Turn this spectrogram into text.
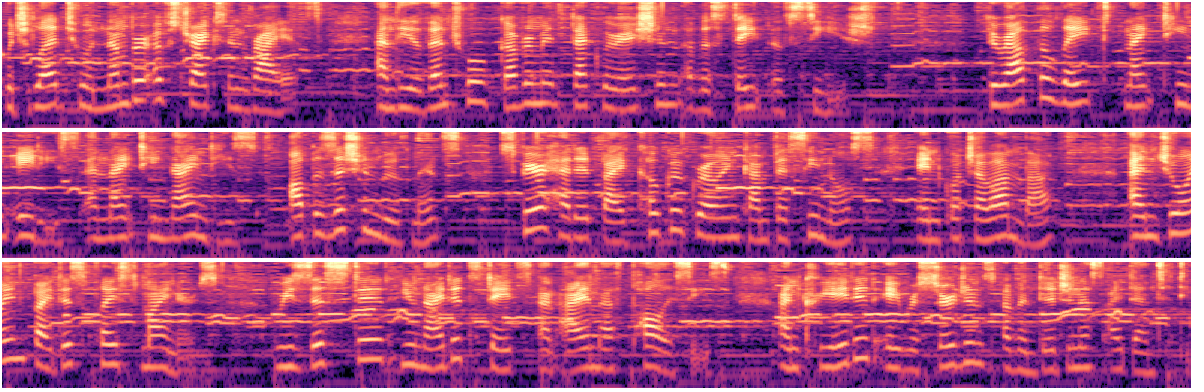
which led to a number of strikes and riots, and the eventual government declaration of a state of siege. Throughout the late 1980s and 1990s, opposition movements, spearheaded by coca growing campesinos in Cochabamba and joined by displaced miners, resisted United States and IMF policies and created a resurgence of indigenous identity.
